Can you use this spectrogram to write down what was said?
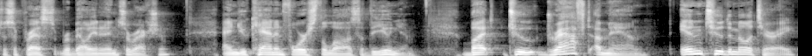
to suppress rebellion and insurrection, and you can enforce the laws of the Union. But to draft a man into the military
